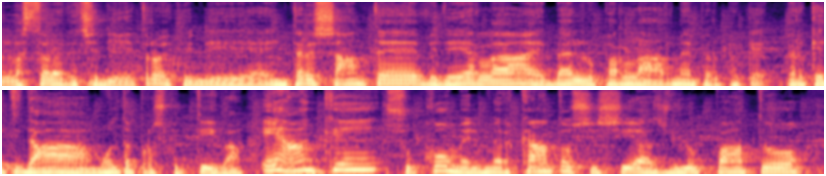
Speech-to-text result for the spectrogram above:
la storia che c'è dietro e quindi è interessante vederla, è bello parlarne per, perché, perché ti dà molta prospettiva e anche su come il mercato si sia sviluppato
